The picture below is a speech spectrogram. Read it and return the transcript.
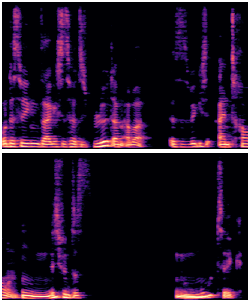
Und deswegen sage ich, es hört sich blöd an, aber es ist wirklich ein Trauen. Mhm. Ich finde es mutig.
